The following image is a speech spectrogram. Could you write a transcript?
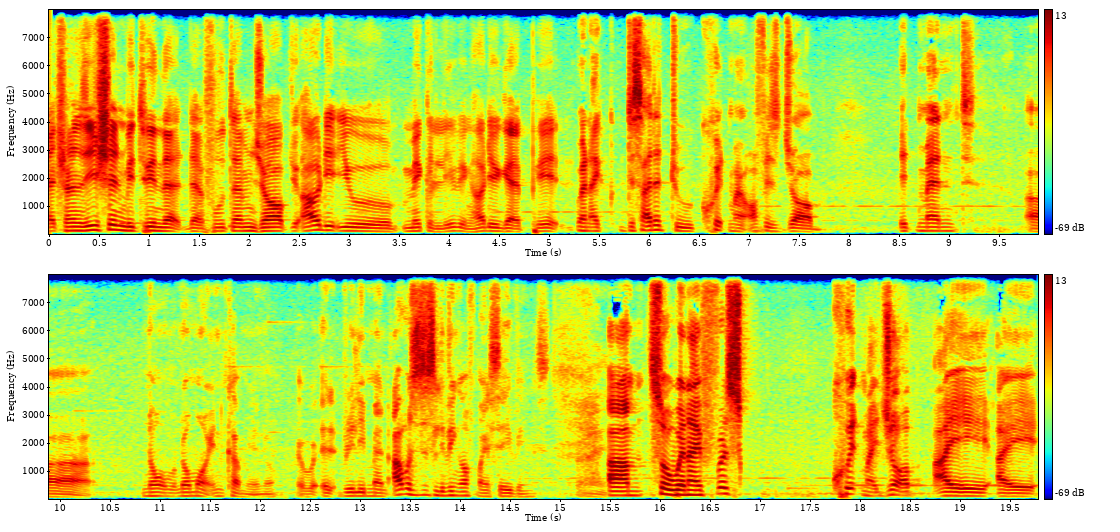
That transition between that, that full time job, how did you make a living? How do you get paid? when I decided to quit my office job, it meant uh, no no more income. You know, it, it really meant I was just living off my savings. Right. Um, so when I first quit my job, I I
